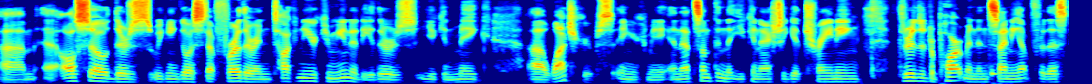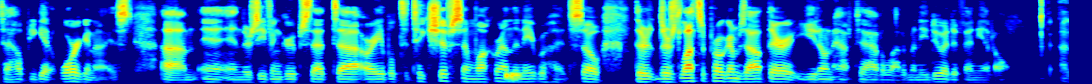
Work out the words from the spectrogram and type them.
Um, also, there's we can go a step further and talking to your community. There's you can make uh, watch groups in your community. And that's something that you can actually get training through the department and signing up for this to help you get organized. Um, and, and, there's even groups that uh, are able to take shifts and walk around the neighborhood. So there, there's lots of programs out there. You don't have to have a lot of money to do it, if any at all. Uh,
